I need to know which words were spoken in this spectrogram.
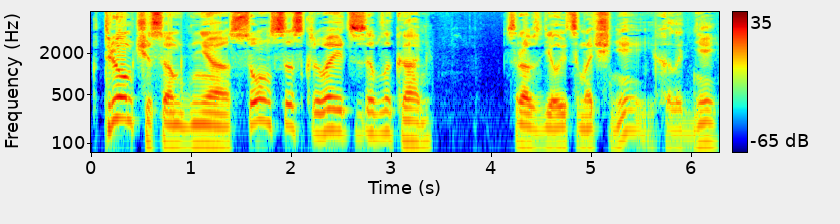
К трем часам дня солнце скрывается за облаками. Сразу делается мрачнее и холоднее.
